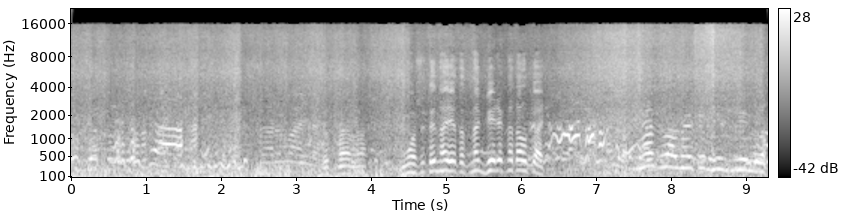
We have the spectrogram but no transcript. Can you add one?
Ух. Тут, наверно, может и на этот, на берег натолкать. Нас главное, чтобы не сдвинуло.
